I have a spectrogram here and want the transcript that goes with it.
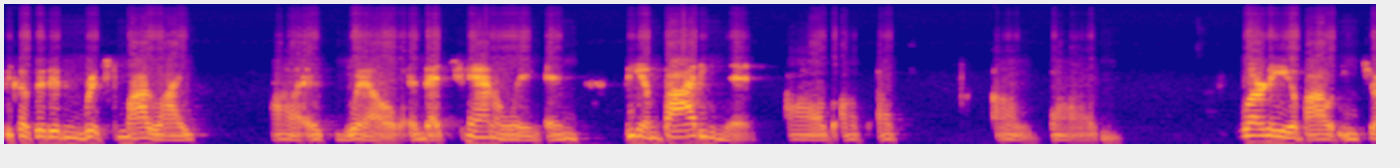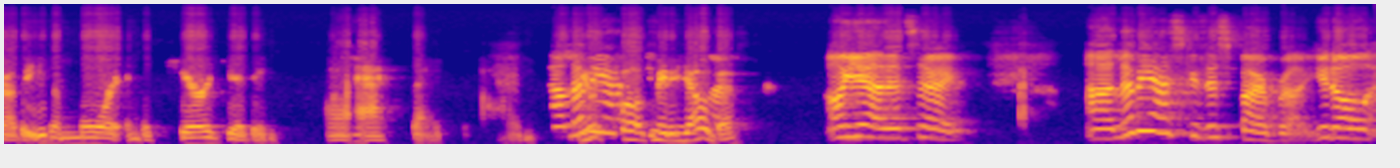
because it enriched my life uh, as well. And that channeling and the embodiment of, of, of, of um, learning about each other even more in the caregiving uh, aspect. Um, now, let you me exposed me to yoga. Oh, yeah, that's right. Uh, let me ask you this, Barbara. You know,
